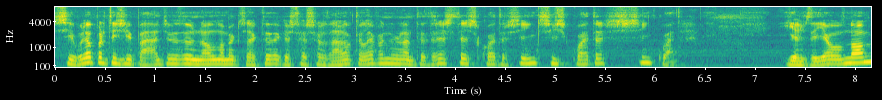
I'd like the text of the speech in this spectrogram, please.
Si voleu participar, ens heu de donar el nom exacte d'aquesta sardana al telèfon 93 345 6454 i ens dieu el nom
